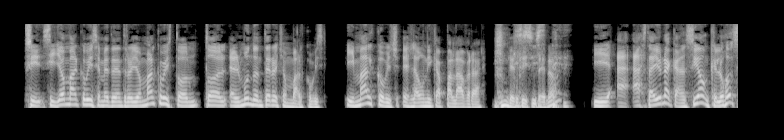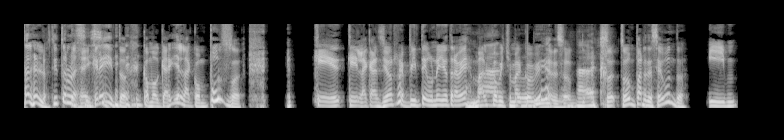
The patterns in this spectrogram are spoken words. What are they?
Si, si John Malkovich se mete dentro de John Malkovich, todo, todo el mundo entero es John Malkovich. Y Malkovich es la única palabra que, existe, ¿no? Y hasta hay una canción que luego salen los títulos de crédito, como que alguien la compuso. Que, que, la canción repite una y otra vez Malkovich, Malkovich. todo un par de segundos. Y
